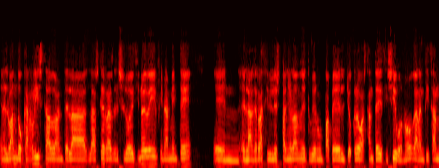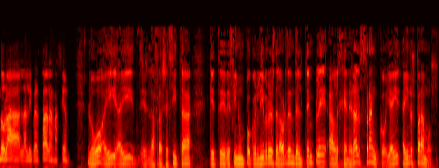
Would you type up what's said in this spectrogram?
en el bando carlista durante la, las guerras del siglo XIX y finalmente en, en, la Guerra Civil Española, donde tuvieron un papel, yo creo, bastante decisivo, ¿no? Garantizando la, la libertad de la nación. Luego, ahí, ahí, la frasecita que te define un poco el libro es de la Orden del Temple al General Franco, y ahí, ahí nos paramos.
